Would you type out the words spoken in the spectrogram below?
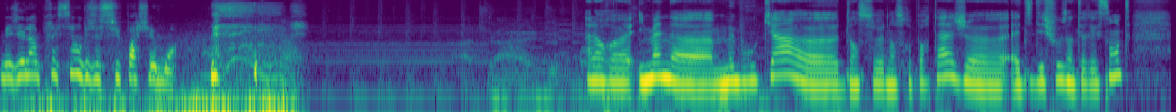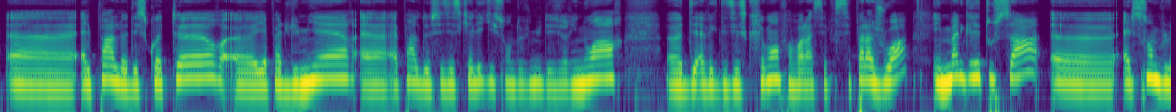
mais j'ai l'impression que je ne suis pas chez moi. Alors, euh, Iman euh, Mebrouka, euh, dans, ce, dans ce reportage, euh, elle dit des choses intéressantes. Elle parle des squatteurs, il n'y a pas de lumière. elle parle de ces escaliers qui sont devenus des urinoirs, des- avec des excréments. Enfin voilà, c'est pas la joie. Et malgré tout ça, elle semble,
